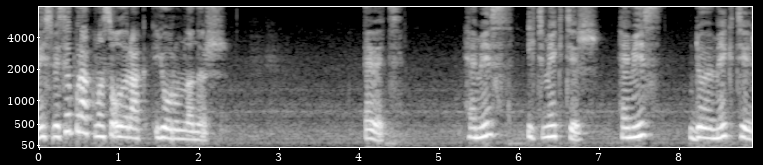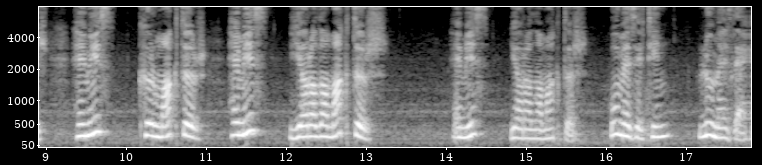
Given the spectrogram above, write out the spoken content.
vesvese bırakması olarak yorumlanır. Evet. Hemiz itmektir. Hemiz dövmektir. Hemiz kırmaktır. Hemiz yaralamaktır. Hemiz yaralamaktır. Humezetin lümeze.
